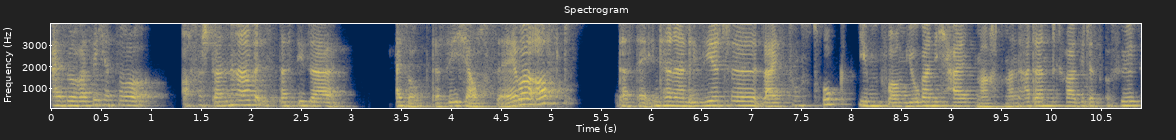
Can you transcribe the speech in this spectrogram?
Also was ich jetzt so auch verstanden habe, ist, dass dieser, also das sehe ich auch selber oft, dass der internalisierte Leistungsdruck eben vorm Yoga nicht halt macht. Man hat dann quasi das Gefühl,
